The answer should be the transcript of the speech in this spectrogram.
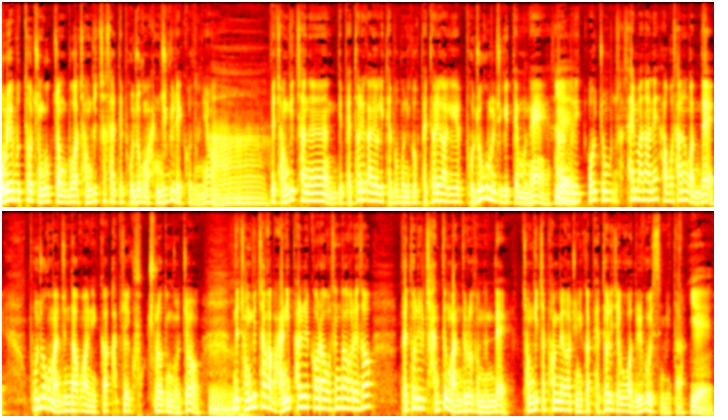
올해부터 중국 정부가 전기차 살 때 보조금 안 주기로 했거든요. 아, 근데 전기차는 이제 배터리 가격이 대부분이고 배터리 가격에 보조금을 주기 때문에 사람들이 어좀 살만하네 하고 사는 건데 보조금 안 준다고 하니까 갑자기 훅 줄어든 거죠. 음. 근데 전기차가 많이 팔릴 거라고 생각을 해서 배터리를 잔뜩 만들어 뒀는데 전기차 판매가 주니까 배터리 재고가 늘고 있습니다. 예.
